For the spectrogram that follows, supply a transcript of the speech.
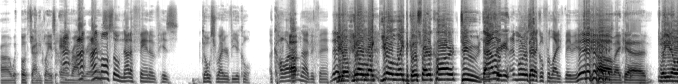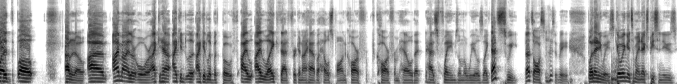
uh with both Johnny Blaze and Robbie I, Reyes. I'm also not a fan of his Ghost Rider vehicle. A car, Uh, I'm not a big fan. you don't you don't like you don't like the Ghost Rider car? Dude, No, that I like a motorcycle for life, baby. oh my god. Well, you know what? Well, I don't know. I'm I'm either or. I could have I could li- I could live with both. I I like that freaking I have a Hellspawn car f- car from hell that has flames on the wheels. Like that's sweet. That's awesome to me. But anyways, going into my next piece of news.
